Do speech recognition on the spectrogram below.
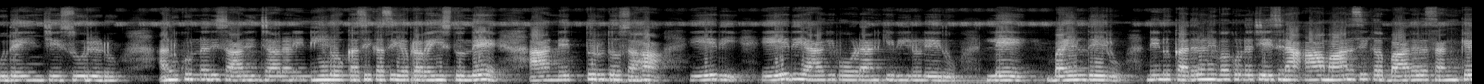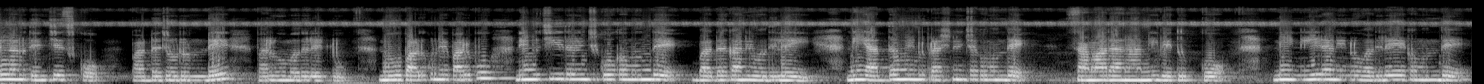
ఉదయించే సూర్యుడు. అనుకున్నది సాధించాలని నీలో కసికసిగా ప్రవహిస్తుందే. ఆ నెత్తురుతో సహా ఏది ఏది ఆగిపోవడానికి వీలు లేదు. లే బయలుదేరు. నిన్ను కదలనివ్వకుండా చేసిన ఆ మానసిక బాధల సంఖ్యలను తెంచేసుకో. పడ్డ చోటు నుండే పరుగు మొదలెట్టు. నువ్వు పడుకునే పరుపు నిన్ను చీదరించుకోకముందే. బద్ధకాన్ని వదిలేయి. నీ అద్దం నిన్ను ప్రశ్నించకముందే. సమాధానాన్ని వెతుక్కో. నీ నీడ నిన్ను వదిలేయకముందే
